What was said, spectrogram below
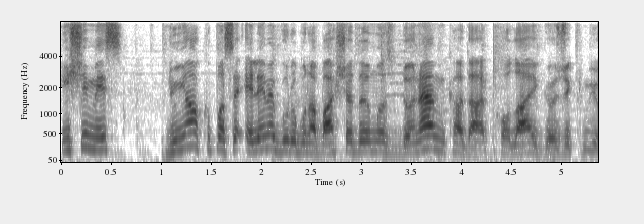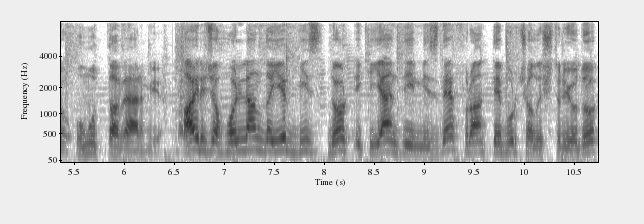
işimiz Dünya Kupası eleme grubuna başladığımız dönem kadar kolay gözükmüyor, umut da vermiyor. Ayrıca Hollanda'yı biz 4-2 yendiğimizde Frank de Boer çalıştırıyordu.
